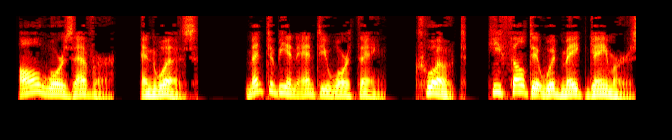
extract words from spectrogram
all wars ever, and was meant to be an anti-war thing. Quote, he felt it would make gamers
